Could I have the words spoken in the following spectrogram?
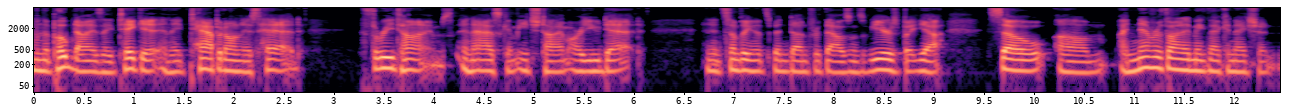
When the Pope dies, they take it and they tap it on his head three times and ask him each time, Are you dead? And it's something that's been done for thousands of years. But yeah, so um, I never thought I'd make that connection.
